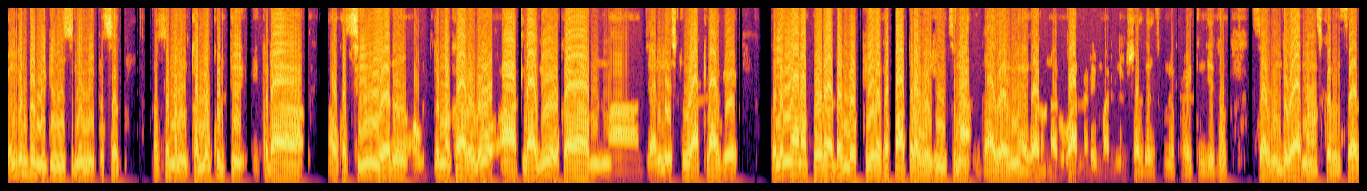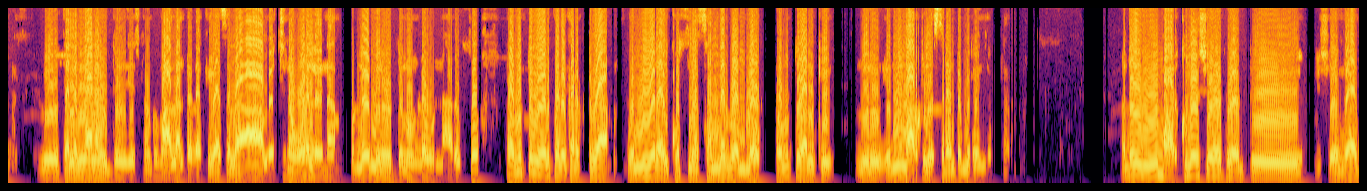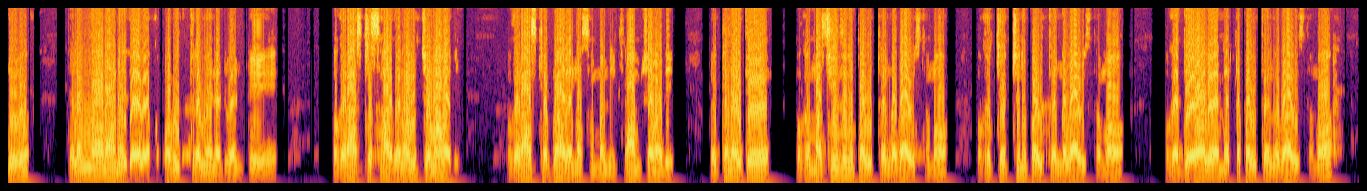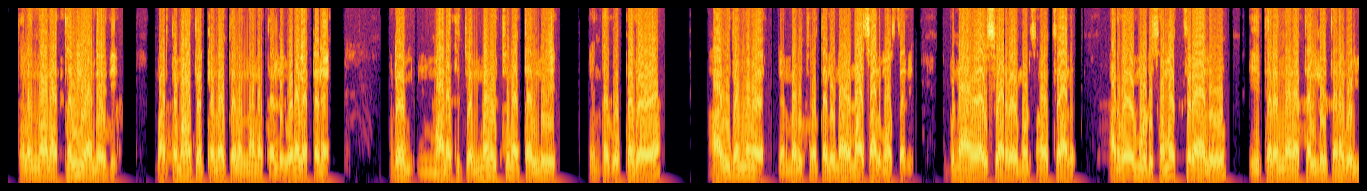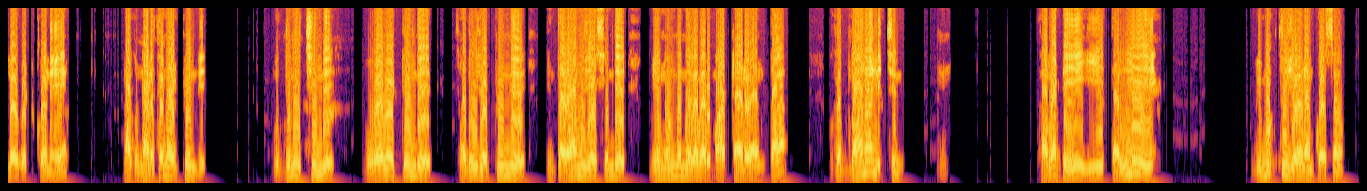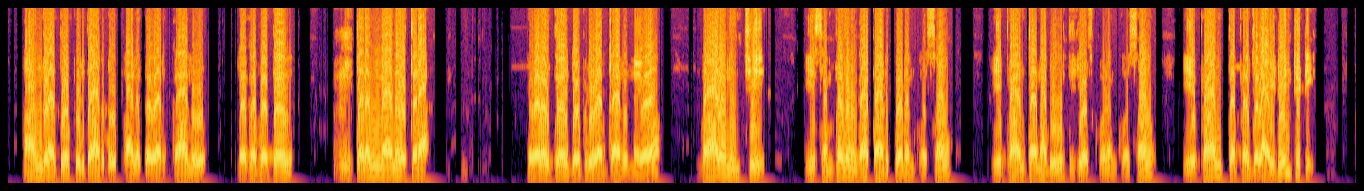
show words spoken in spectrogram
Welcome to meeting news నేను ప్రసాద్. ప్రస్తుతం మనం కల్లకుర్తి ఇక్కడ ఒక సీనియర్ ఉద్యమకారుడు అట్లాగే ఒక జర్నలిస్ట్ అట్లాగే తెలంగాణ పోరాటంలో కీలక పాత్ర వహించిన గాజా ఎన్నయ్య గారు ఉన్నారు. వారిని మరిన్ని విషయాలు తెలుసుకునే ప్రయత్నం చేద్దాం. సార్ ముందుగా నమస్కారం సార్. మీరు తెలంగాణ ఉద్యమం చేసినప్పుడు మాలాంటి అసలు ఆ ఆలోచన కూడా లేనప్పుడే మీరు ఉద్యమంలో ఉన్నారు. సో ప్రభుత్వం ఏర్పడి కరెక్ట్గా వన్ ఇయర్ అయిపోతున్న సందర్భంలో ప్రభుత్వానికి మీరు ఎన్ని మార్కులు ఇస్తారంటే మీరు ఏం చెప్తారు? అంటే ఇది మార్కులేసేటువంటి విషయం కాదు. తెలంగాణ అనేది ఒక పవిత్రమైనటువంటి ఒక రాష్ట్ర సాధన ఉద్యమం అది. ఒక రాష్ట్ర పాలన సంబంధించిన అంశం అది. ఎట్లనైతే ఒక మసీదుని పవిత్రంగా భావిస్తామో ఒక చర్చిని పవిత్రంగా భావిస్తామో ఒక దేవాలయాన్ని ఎట్లా పవిత్రంగా భావిస్తామో తెలంగాణ తల్లి అనేది భర్తమాత ఎట్లనో తెలంగాణ తల్లి కూడా గట్టనే. అంటే మనకి జన్మనిచ్చిన తల్లి ఎంత గొప్పదో ఆ విధంగానే జన్మనిచ్చిన తల్లి నవమాసాలు మోస్తుంది. ఇప్పుడు నా వయసు అరవై మూడు సంవత్సరాలు. అరవై మూడు సంవత్సరాలు ఈ తెలంగాణ తల్లి తన ఒళ్ళో పెట్టుకొని నాకు నడక నేర్పింది. బుద్ధినిచ్చింది బువ్వ పెట్టింది చదువు చెప్పింది ఇంతగాని చేసింది మీ ముందు నిలబడి మాట్లాడేంత ఒక జ్ఞానాన్ని ఇచ్చింది కాబట్టి ఈ తల్లి విముక్తి చేయడం కోసం ఆంధ్ర దోపిడీదారులు పాలక వర్గాలు లేకపోతే తెలంగాణేతర ఎవరైతే దోపిడీ వర్గాలు ఉన్నాయో వాళ్ళ నుంచి ఈ సంపదను కాపాడుకోవడం కోసం ఈ ప్రాంతాన్ని అభివృద్ధి చేసుకోవడం కోసం ఈ ప్రాంత ప్రజల ఐడెంటిటీ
